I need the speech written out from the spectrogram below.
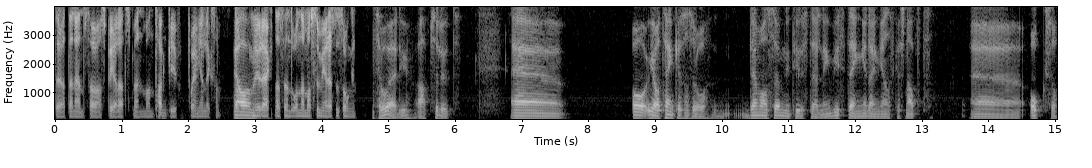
att den ens har spelats men man tackar ju för poängen liksom. Ja. Det kommer ju räknas ändå när man summerar säsongen. Så är det ju, absolut. Eh, och jag tänker som så, den var en sömnig tillställning. Vi stänger den ganska snabbt. Eh, också.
